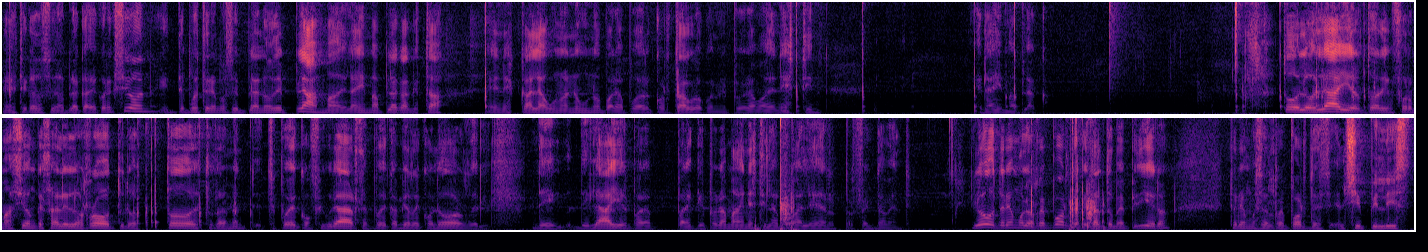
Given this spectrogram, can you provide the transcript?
En este caso es una placa de conexión. Y después tenemos el plano de plasma de la misma placa que está en escala 1 en 1 para poder cortarlo con el programa de nesting en la misma placa. Todos los layers, toda la información que sale en los rótulos, todo es totalmente, se puede configurar, se puede cambiar de color de, de layer para, para que el programa de nesting la pueda leer perfectamente. Luego tenemos los reportes que tanto me pidieron. Tenemos el reporte, el GP list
